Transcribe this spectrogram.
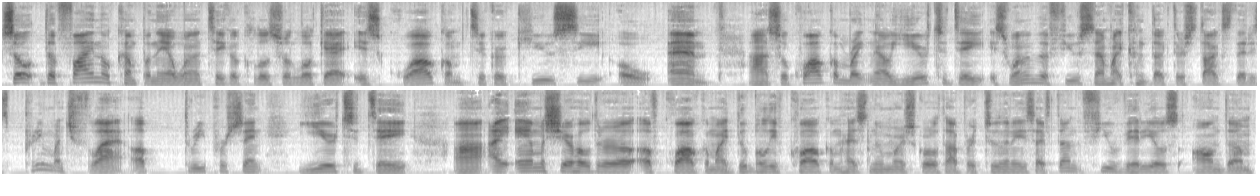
So, the final company I want to take a closer look at is Qualcomm, ticker QCOM. Uh, so, Qualcomm right now, year to date, is one of the few semiconductor stocks that is pretty much flat up 3% year to date. Uh, I am a shareholder of Qualcomm. I do believe Qualcomm has numerous growth opportunities. I've done a few videos on them.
